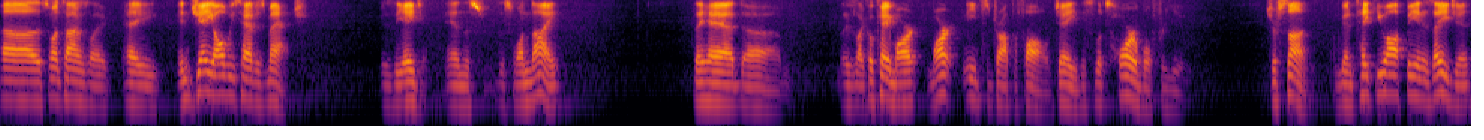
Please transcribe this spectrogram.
uh, this one time was like, hey, and Jay always had his match. Is the agent, and this this one night they had. Um, it was like, okay, Mark, Mark needs to drop a fall. Jay, this looks horrible for you. It's your son. I'm going to take you off being his agent.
